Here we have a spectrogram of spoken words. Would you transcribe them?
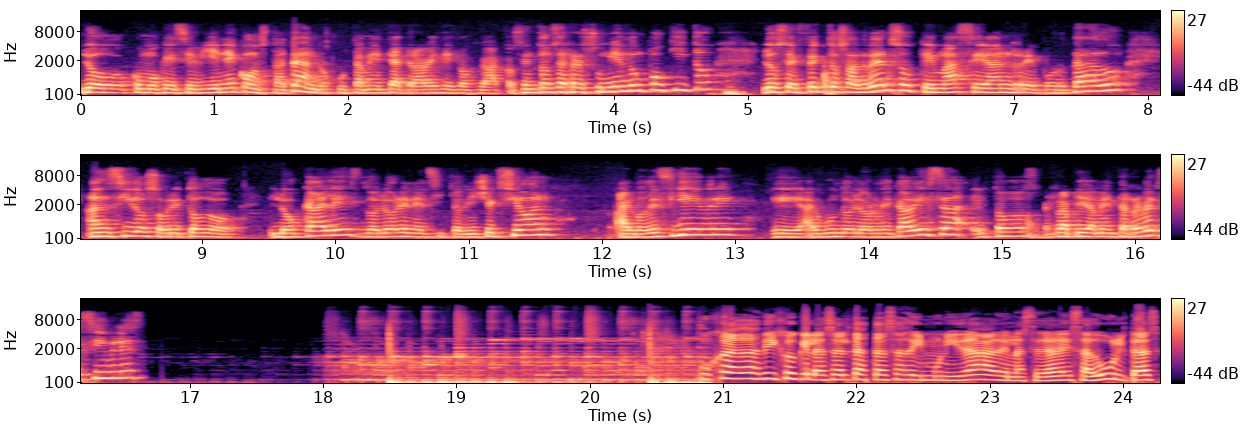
lo como que se viene constatando justamente a través de los datos. Entonces, resumiendo un poquito, los efectos adversos que más se han reportado han sido sobre todo locales, dolor en el sitio de inyección, algo de fiebre, eh, algún dolor de cabeza, eh, todos rápidamente reversibles. Dijo que las altas tasas de inmunidad en las edades adultas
